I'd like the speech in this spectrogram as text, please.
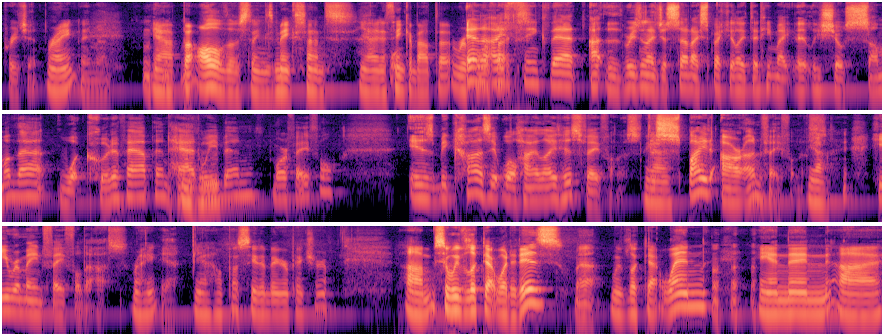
preach it Right? amen Yeah, but all of those things make sense. Yeah, to think about the ripple and I think that uh, the reason I just said I speculate that he might at least show some of that, what could have happened had we been more faithful, is because it will highlight his faithfulness. Yeah. Despite our unfaithfulness, Yeah. he remained faithful to us. right? Yeah. Yeah, help us see the bigger picture. Um, so we've looked at what it is, Yeah. we've looked at when, and then uh,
